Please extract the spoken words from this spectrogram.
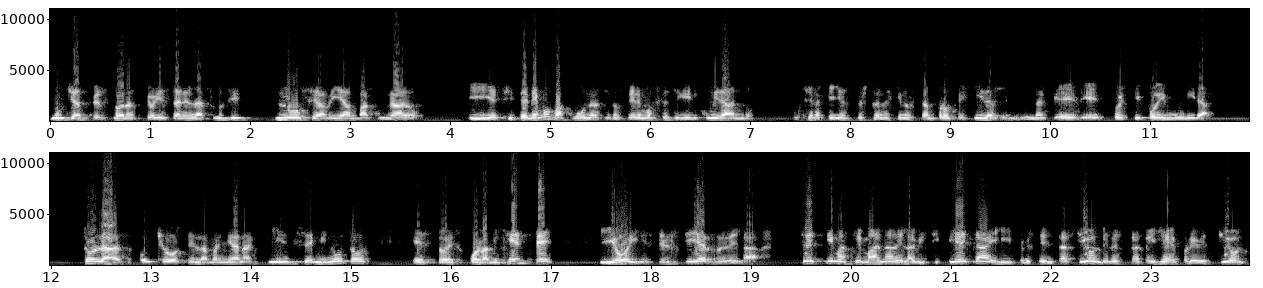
muchas personas que hoy están en la UCI no se habían vacunado. Y si tenemos vacunas y nos tenemos que seguir cuidando, ser aquellas personas que no están protegidas en una pues, tipo de inmunidad. Son las 8 de la mañana, 15 minutos. Esto es Hola mi gente y hoy es el cierre de la séptima semana de la bicicleta y presentación de la estrategia de prevención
